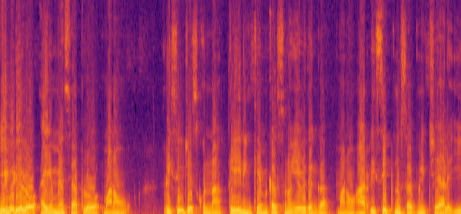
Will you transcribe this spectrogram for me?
ఈ వీడియోలో ఐఎంఎస్ యాప్లో మనం రిసీవ్ చేసుకున్న క్లీనింగ్ కెమికల్స్ను ఏ విధంగా మనం ఆ రిసిప్ట్ను సబ్మిట్ చేయాలి ఈ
